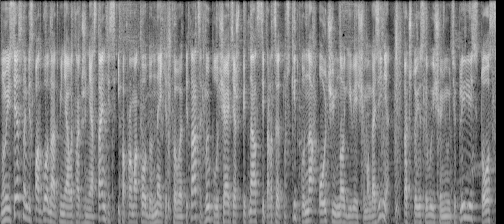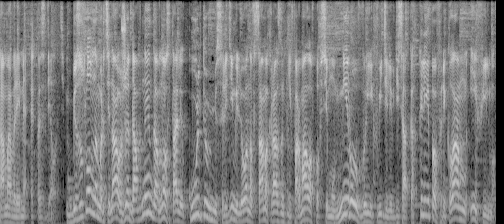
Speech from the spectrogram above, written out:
Ну, естественно, без подгона от меня вы также не останетесь, и по промокоду NAKEDFV15 вы получаете аж 15% скидку на очень многие вещи в магазине, так что если вы еще не утеплились, то самое время это сделать делать. Безусловно, Мартина уже давным-давно стали культовыми среди миллионов самых разных неформалов по всему миру. Вы их видели в десятках клипов, реклам и фильмов.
